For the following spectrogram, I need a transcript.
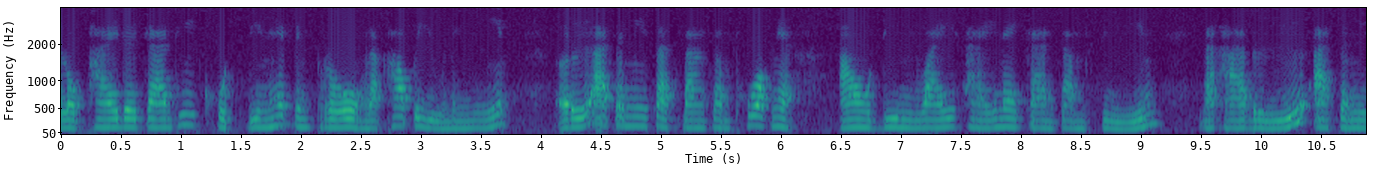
หลบภัยโดยการที่ขุดดินให้เป็นโพรงแล้วเข้าไปอยู่ในนี้ หรืออาจจะมีสัตว์บางจำพวกเนี่ยเอาดินไว้ใช้ในการจำศีลนะคะ หรืออาจจะมี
